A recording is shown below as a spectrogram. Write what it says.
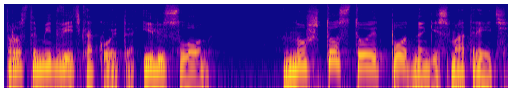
Просто медведь какой-то или слон. Ну что стоит под ноги смотреть?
